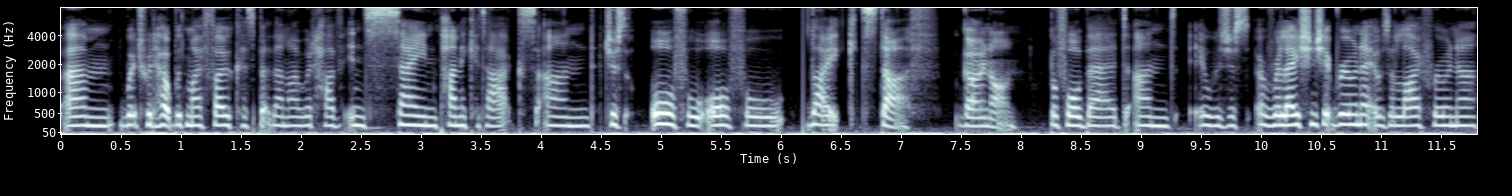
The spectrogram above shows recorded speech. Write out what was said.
um, which would help with my focus, but then I would have insane panic attacks and just awful, awful like stuff going on before bed and it was just a relationship ruiner it was a life ruiner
